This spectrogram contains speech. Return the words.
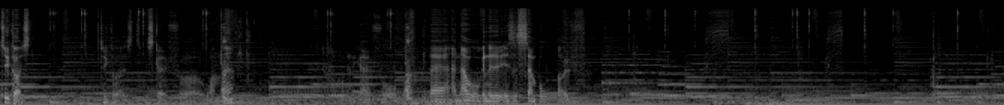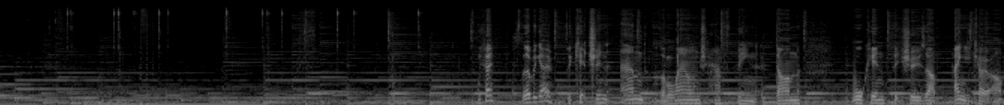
Two closed. Two closed. Let's go for one there. We're going to go for one there. And now what we're going to do is assemble both. So there we go. The kitchen and the lounge have been done. Walk in, put your shoes up, hang your coat up,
